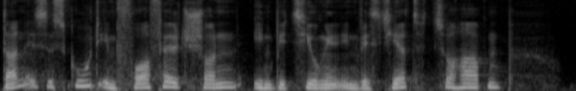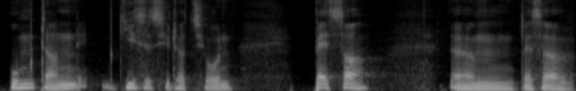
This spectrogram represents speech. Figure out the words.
dann ist es gut, im Vorfeld schon in Beziehungen investiert zu haben, um dann diese Situation besser, ähm, besser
